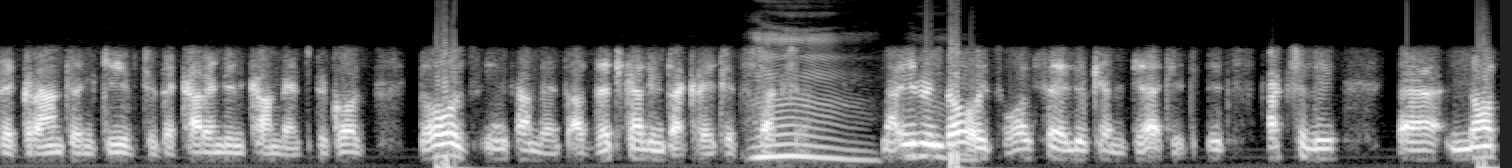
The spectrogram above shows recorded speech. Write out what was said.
the grant and give to the current incumbents because those incumbents are vertically integrated structures. Mm. Now, even though it's wholesale, you can get it. It's actually uh, not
